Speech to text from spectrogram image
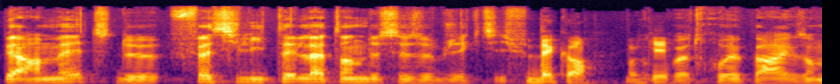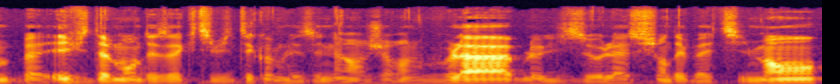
permettent de faciliter l'atteinte de ces objectifs. D'accord. On va trouver par exemple bah, évidemment des activités comme les énergies renouvelables, l'isolation des bâtiments,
